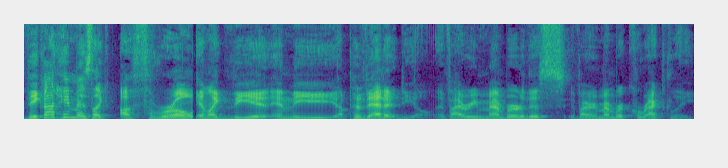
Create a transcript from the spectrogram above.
they got him as like a throw in like the in the Pivetta deal, if I remember this, if I remember correctly.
